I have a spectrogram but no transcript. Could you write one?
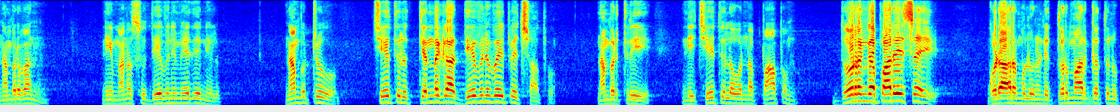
నంబర్ వన్ నీ మనసు దేవుని మీదే నిలుపు. నంబర్ టూ చేతులు తిన్నగా దేవుని వైపే చాపు. నంబర్ త్రీ నీ చేతిలో ఉన్న పాపం దూరంగా పారేశాయి. గుడారముల నుండి దుర్మార్గతను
